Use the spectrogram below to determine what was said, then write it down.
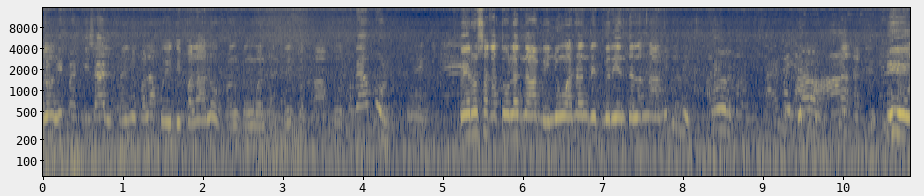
Yun. Kape pandesal. Sa inyo pala, pwede pala ano, hanggang 100 paghapon. Maghapon. Oo. Pero sa katulad namin, yung 100 merienda lang namin yun eh. Eh,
